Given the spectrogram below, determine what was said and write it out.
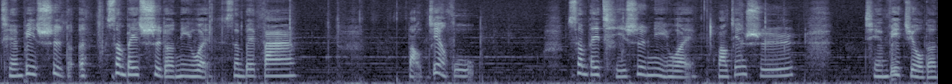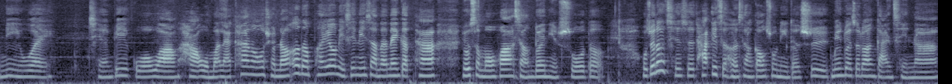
钱币四的，呃，圣杯四的逆位，圣杯八。宝剑五，圣杯骑士逆位，宝剑十，钱币九的逆位，钱币国王。好，我们来看哦，选到二的朋友，你心里想的那个他有什么话想对你说的？我觉得其实他一直很想告诉你的是，面对这段感情啊，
